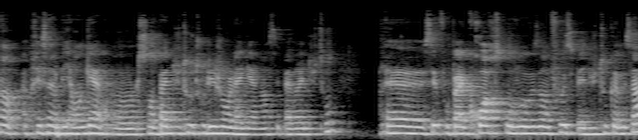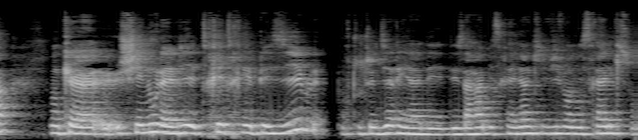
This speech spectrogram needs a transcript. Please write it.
enfin, après, c'est un pays en guerre, on le sent pas du tout tous les jours, la guerre, hein, c'est pas vrai du tout. Euh, faut pas croire ce qu'on voit aux infos, c'est pas du tout comme ça. Donc euh, chez nous, la vie est très très paisible. Pour tout te dire, il y a des, Arabes israéliens qui vivent en Israël qui sont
